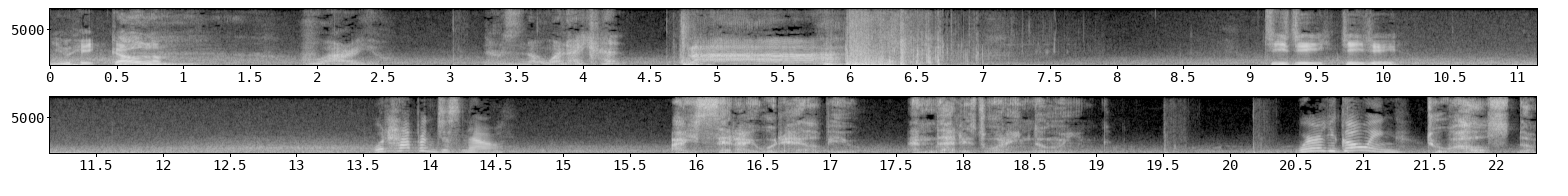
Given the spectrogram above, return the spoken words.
You hit Golem. Who are you? There is no one I can. Ah! GG, GG. What happened just now? I said I would help you, and that is what I'm doing. Where are you going? To Halston.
